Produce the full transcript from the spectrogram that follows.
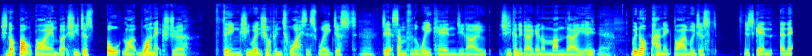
she's not bulk buying, but she just bought like one extra thing. She went shopping twice this week just Mm. to get something for the weekend. You know, she's going to go again on Monday. It, Yeah. We're not panic buying. We're just just getting an, an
